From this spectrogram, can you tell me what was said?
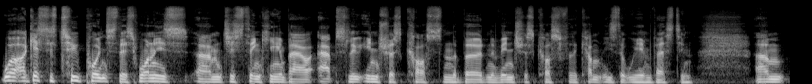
Well, I guess there's two points to this. One is um, just thinking about absolute interest costs and the burden of interest costs for the companies that we invest in. Um,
